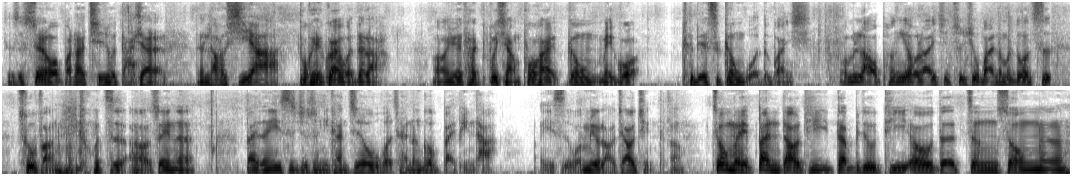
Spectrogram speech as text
就是虽然我把他气球打下来了，但老习啊，不可以怪我的啦，哦，因为他不想破坏跟美国，特别是跟我的关系。我们老朋友了，一起出去玩那么多次，出访那么多次啊，所以呢，拜登意思就是，你看，只有我才能够摆平他，意思我们有老交情的啊。中美半导体 WTO 的争讼呢？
